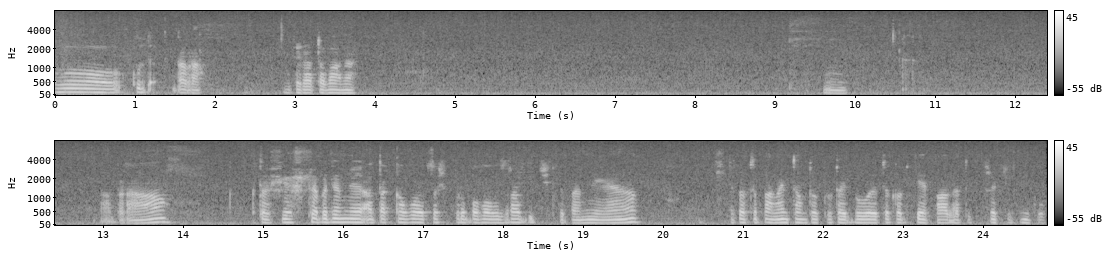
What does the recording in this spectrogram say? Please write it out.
O kurde, dobra. Wyratowane. Hmm. Dobra. Ktoś jeszcze będzie mnie atakował, coś próbował zrobić? Chyba nie. Z tego co pamiętam, to tutaj były tylko dwie fale tych przeciwników,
